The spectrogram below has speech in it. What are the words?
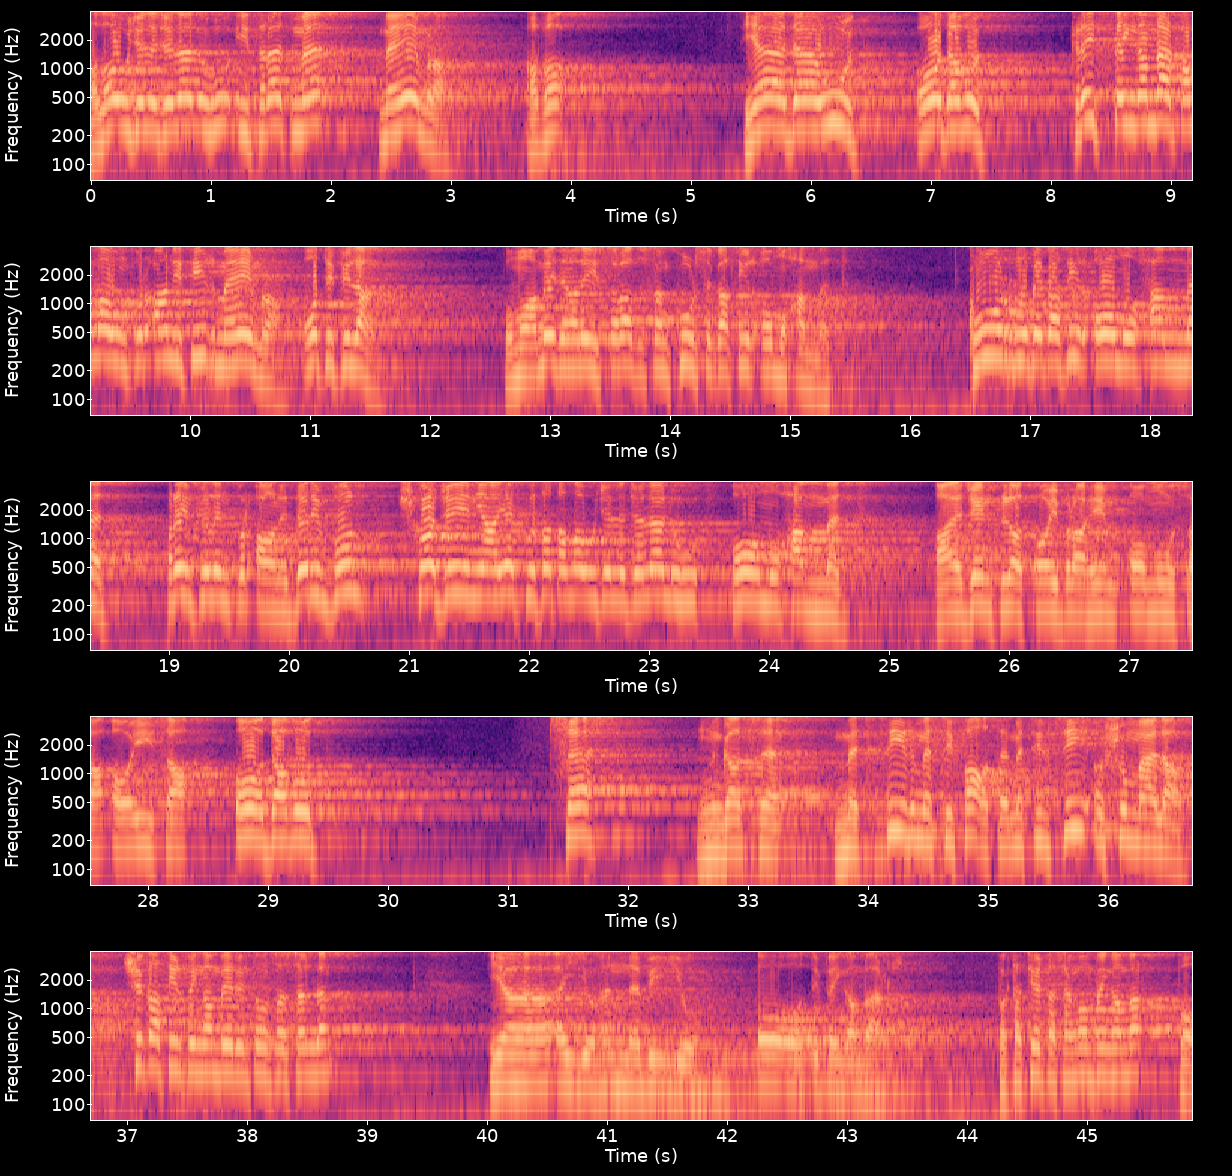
Allahu xhelle xhelaluhu i thret me, me emra. Apo, ja Dawud, o Davud, krejt pejgamberët Allahu në Kur'an i thirr me emra, o ti filan. Po Muhammedin alejhi salatu ves-selam kurrë s'e ka thirrë o Muhammed. Kurrë nuk e ka thirrë o Muhammed, prej në fillim Kur'ani, deri në fund, shko gjeje një ajet ku thotë Allahu xhelle xhelaluhu o Muhammed. A e gjen plot o Ibrahim o Musa o Isa o Davud Pse ngase me të thirr me sifate me cilësi është shumë më e lartë Si e ka thirr pejgamberin tonë sallallahu alajhi wasallam Ja ayyuhan nabiyyu o ti pejgamber Po këta tjerët s'janë kon pejgamber? Po.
